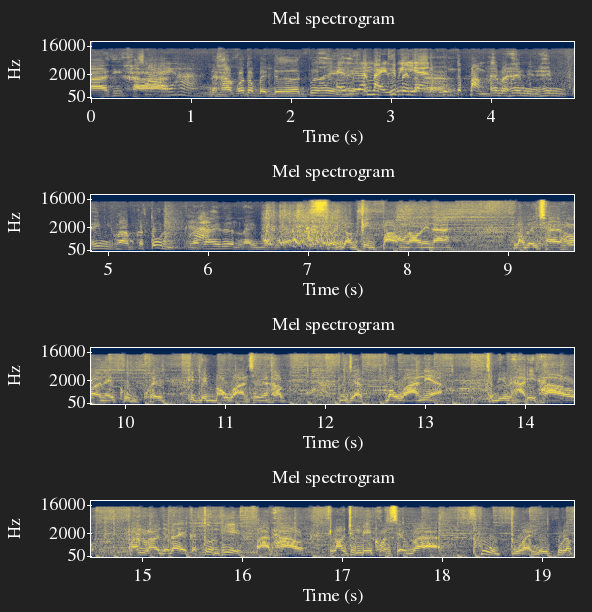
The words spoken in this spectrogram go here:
าที่ขาใช่ค่ะนะครับก็ต้องไปเดินเพื่อให้ให้เลือดไหลที่เป็นเวียนตะปุ่มตะป่ำให้มันให้มีให้ให้มีความกระตุ้นแล้วก็ให้เลือดไหลเวียนกันเสริมดำกินเปล่าของเรานี่นะ เราไปใช้เพราะว่าในกลุ่มผู้ที่เป็นเบาหวานใช่ไหมครับเนื่องจากเบาหวานเนี่ย จะมีปัญหาที่เท้า เพราะเราจะได้กระตุ้นที่ฝ่าเท้า เราจึงมีคอนเซปต์ว่าผู้ป่วยหรือผู้รับ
